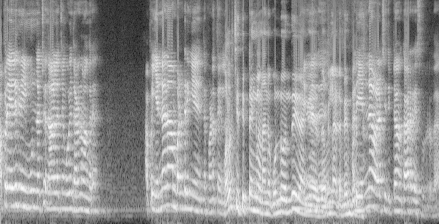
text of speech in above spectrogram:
அப்புறம் எதுக்கு நீ மூணு லட்சம் நாலு லட்சம் கோடி கடன் வாங்குற? அப்ப என்னதான் பண்றீங்க இந்த பணத்தை வளர்ச்சி திட்டங்களை நாங்க கொண்டு வந்து நாங்க? தமிழ்நாட்டை அது மேம்படுத்த என்ன வளர்ச்சி திட்டம்? கார் ரேஸ் விடுறதா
